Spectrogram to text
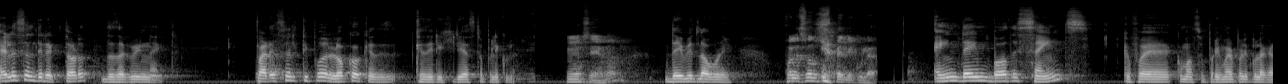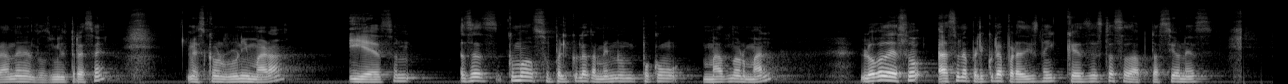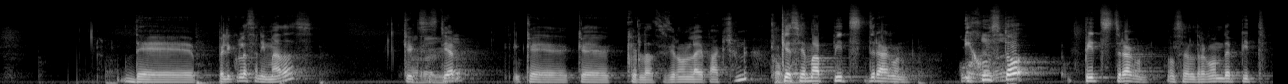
Él es el director de The Green Knight. Parece el tipo de loco que, que dirigiría esta película. ¿Cómo se llama? David Lowery. ¿Cuáles son sus películas? Ain't Dame Body Saints, que fue como su primera película grande en el 2013, es con Rooney Mara. Y es un. o sea, es como su película también un poco más normal. Luego de eso, hace una película para Disney que es de estas adaptaciones de películas animadas que ¿A existían, que, que, que las hicieron live action, ¿Cómo? que se llama Pete's Dragon. ¿Cómo Y justo Pete's Dragon, o sea, el dragón de Pete.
